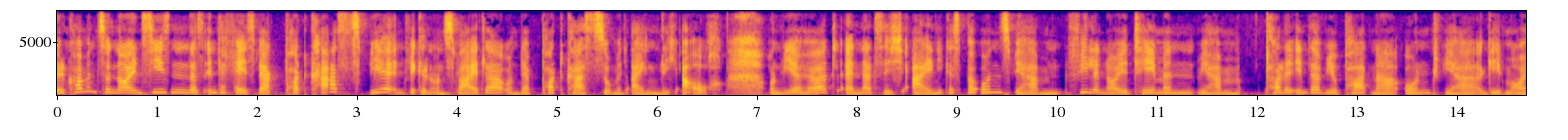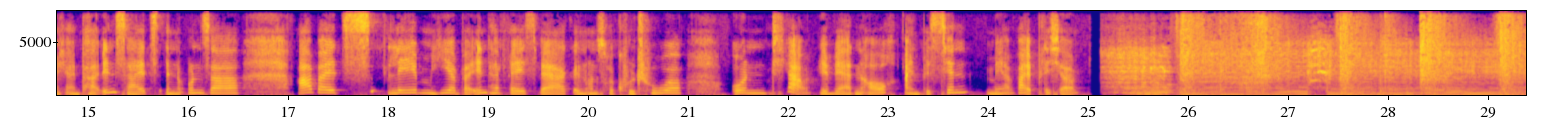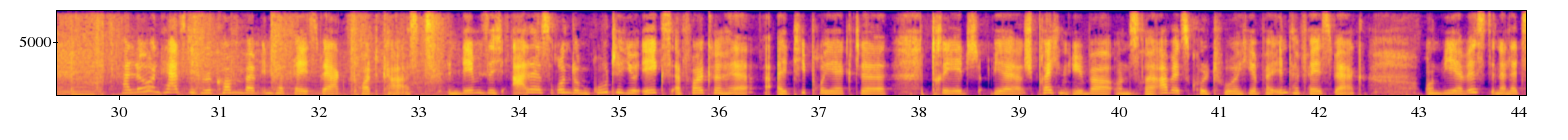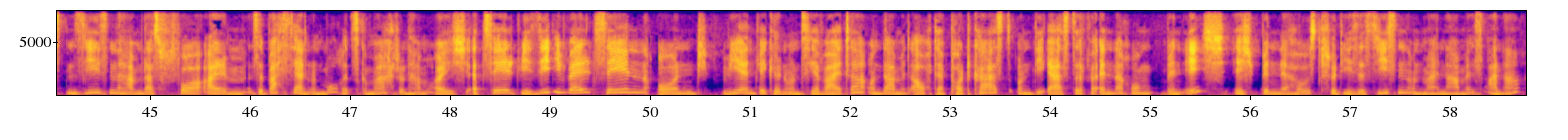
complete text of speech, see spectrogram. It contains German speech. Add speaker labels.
Speaker 1: Willkommen zur neuen Season des Interfacewerk Podcasts. Wir entwickeln uns weiter und der Podcast somit eigentlich auch. Und wie ihr hört, ändert sich einiges bei uns. Wir haben viele neue Themen, wir haben tolle Interviewpartner und wir geben euch ein paar Insights in unser Arbeitsleben hier bei Interfacewerk, in unsere Kultur und ja, wir werden auch ein bisschen mehr weiblicher. Hallo und herzlich willkommen beim Interface Werk Podcast, in dem sich alles rund um gute UX, erfolgreiche IT-Projekte dreht. Wir sprechen über unsere Arbeitskultur hier bei Interface Werk und wie ihr wisst, in der letzten Season haben das vor allem Sebastian und Moritz gemacht und haben euch erzählt, wie sie die Welt sehen. Und wir entwickeln uns hier weiter und damit auch der Podcast. Und die erste Veränderung bin ich. Ich bin der Host für diese Season und mein Name ist Anna.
